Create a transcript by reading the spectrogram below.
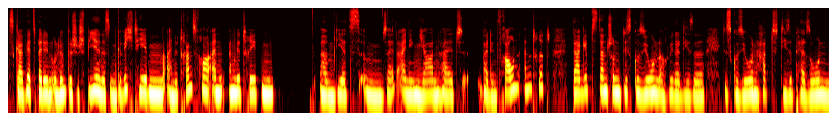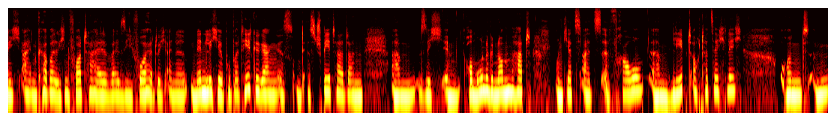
es gab jetzt bei den Olympischen Spielen, ist im Gewichtheben eine Transfrau an, angetreten die jetzt ähm, seit einigen Jahren halt bei den Frauen antritt. Da gibt es dann schon Diskussionen, auch wieder diese Diskussion, hat diese Person nicht einen körperlichen Vorteil, weil sie vorher durch eine männliche Pubertät gegangen ist und erst später dann ähm, sich ähm, Hormone genommen hat und jetzt als äh, Frau ähm, lebt auch tatsächlich. Und ähm,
